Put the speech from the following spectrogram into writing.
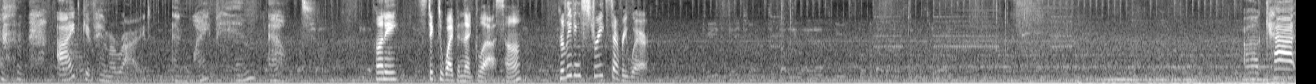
I'd give him a ride and wipe him out. Honey, stick to wiping that glass, huh? You're leaving streaks everywhere. cat.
